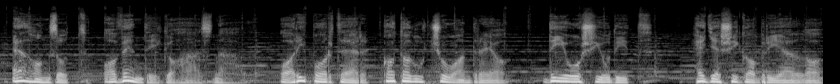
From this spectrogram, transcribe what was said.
Elhangzott a vendégháznál. A riporter Kataluccio Andrea, Diós Judit, Hegyesi Gabriella,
